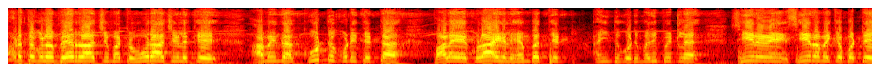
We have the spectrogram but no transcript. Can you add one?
மடத்தகுளம் பேரூராட்சி மற்றும் ஊராட்சிகளுக்கு அமைந்த கூட்டுக்குடி திட்ட பழைய குழாய்கள் எண்பத்தி ஐந்து கோடி மதிப்பீட்டில் சீரமை சீரமைக்கப்பட்டு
